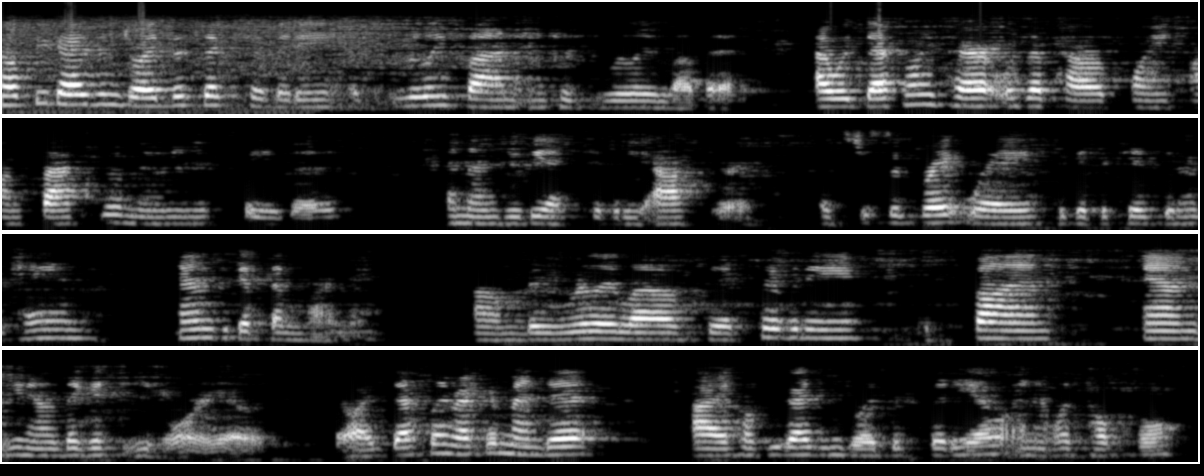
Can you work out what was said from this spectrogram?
I hope you guys enjoyed this activity. It's really fun and kids really love it. I would definitely pair it with a PowerPoint on facts of the moon and its phases and then do the activity after. It's just a great way to get the kids entertained and to get them learning. Um, they really love the activity, it's fun, and you know they get to eat Oreos. So I definitely recommend it. I hope you guys enjoyed this video and it was helpful,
